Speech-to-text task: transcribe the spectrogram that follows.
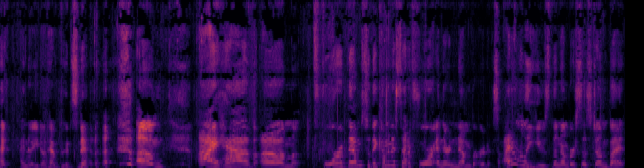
I know you don't have boots, Ned. um, I have um, four of them, so they come in a set of four and they're numbered. So I don't really use the number system, but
